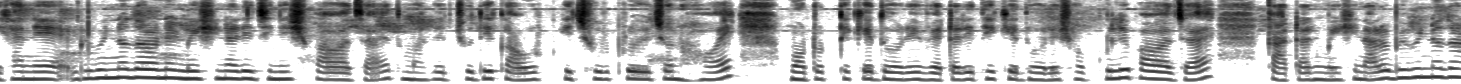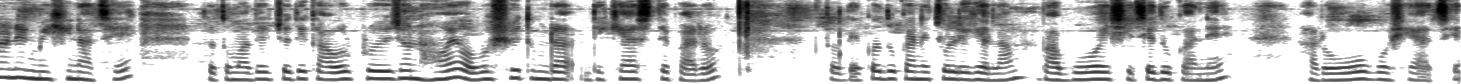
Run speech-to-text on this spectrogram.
এখানে বিভিন্ন ধরনের মেশিনারি জিনিস পাওয়া যায়। তোমাদের যদি কারোর কিছুর প্রয়োজন হয়, মোটর থেকে ধরে, ব্যাটারি থেকে ধরে সবগুলি পাওয়া যায়। কাটার মেশিন, আরও বিভিন্ন ধরনের মেশিন আছে। তো তোমাদের যদি কারোর প্রয়োজন হয়, অবশ্যই তোমরা দেখে আসতে পারো। তো দেখো দোকানে চলে গেলাম। বাবুও এসেছে দোকানে আর ও বসে আছে।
